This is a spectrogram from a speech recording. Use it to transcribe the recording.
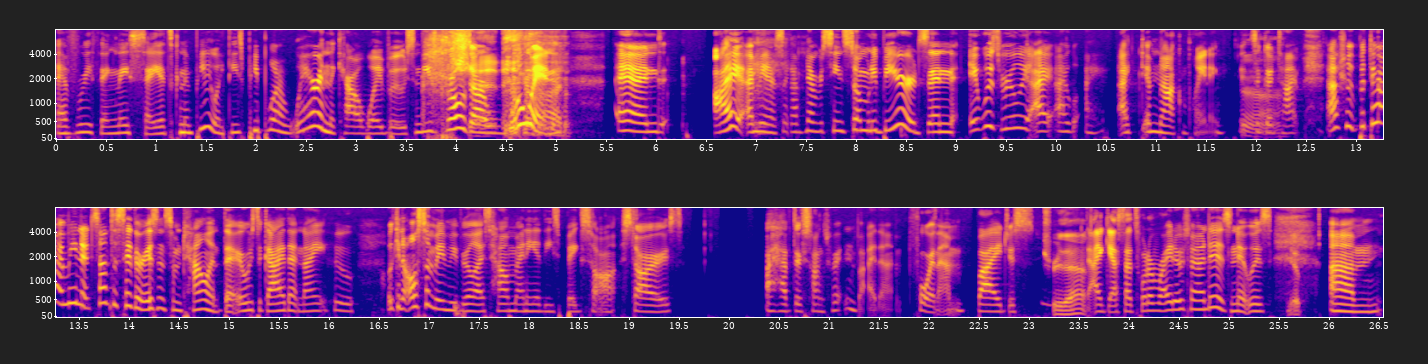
everything they say it's gonna be. Like these people are wearing the cowboy boots, and these girls are Shit. ruined. and I, I mean, it's like I've never seen so many beards, and it was really, I, I, I, I am not complaining. It's a good time, actually. But there, I mean, it's not to say there isn't some talent. There was a guy that night who, like, it also made me realize how many of these big so- stars. I have their songs written by them for them by just True that. I guess that's what a writer's round is. And it was Yep. um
